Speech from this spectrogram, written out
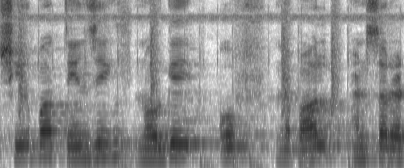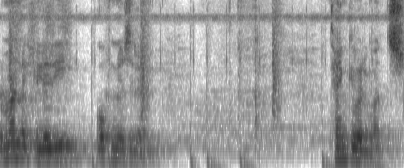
Sherpa Tenzing Norgay of Nepal and Sir Edmund Hillary of New Zealand. Thank you very much.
